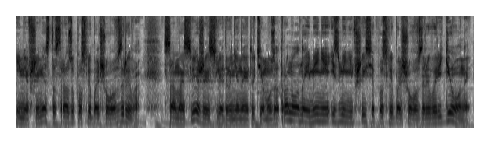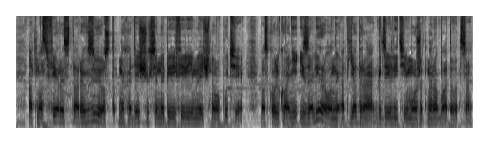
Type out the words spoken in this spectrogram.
имевший место сразу после Большого взрыва. Самое свежее исследование на эту тему затронуло наименее изменившиеся после Большого взрыва регионы – атмосферы старых звезд, находящихся на периферии Млечного Пути. Поскольку они изолированы от ядра, где литий может нарабатываться,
